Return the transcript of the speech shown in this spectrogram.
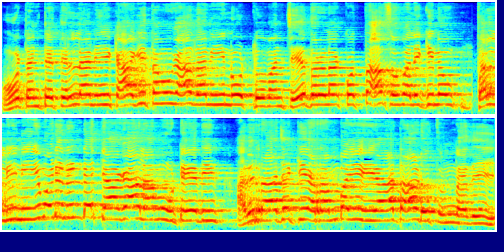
ఓటంటే తెల్లని కాగితం కాదని నోట్లు వంచే దొరల కొత్త సువలికినవు తల్లి నీ ఒడి నిండా త్యాగాల మూటేది. అది రాజకీయ రంబయి ఆట ఆడుతున్నది.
